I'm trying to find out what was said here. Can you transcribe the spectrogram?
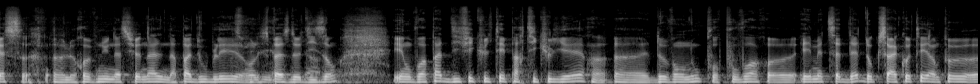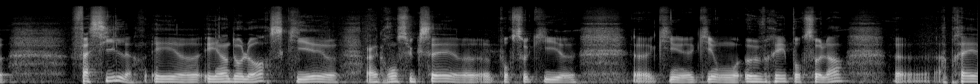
euh, le revenu national n'a pas doublé en l'espace de 10 ans. Et on ne voit pas de difficulté particulière euh, devant nous pour pouvoir émettre cette dette. Donc c'est un côté un peu facile et, indolore, ce qui est un grand succès pour ceux qui, qui, qui, ont œuvré pour cela. après,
